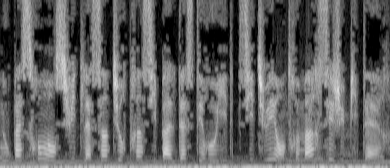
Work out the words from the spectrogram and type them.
Nous passerons ensuite la ceinture principale d'astéroïdes, située entre Mars et Jupiter.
